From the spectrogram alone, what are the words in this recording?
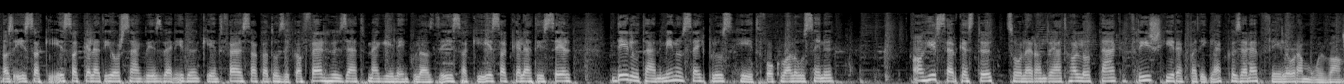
Az északi északkeleti országrészben időnként felszakadozik a felhőzet, megélénkül az északi északkeleti szél, délután mínusz 1 plusz 7 fok valószínű. A hírszerkesztőt, Szóler Andrát hallották, friss hírek pedig legközelebb fél óra múlva.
